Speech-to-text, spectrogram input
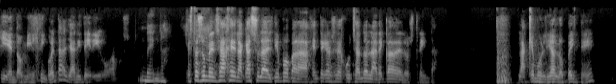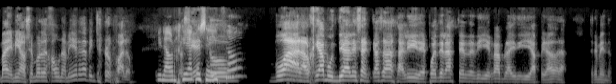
Y en 2050 ya ni te digo, vamos. Venga. Esto es un mensaje de la cápsula del tiempo para la gente que nos está escuchando en la década de los 30. La que hemos liado los 20, ¿eh? Madre mía, os hemos dejado una mierda pinchar los palos. Y la orgía que se hizo, Buah, la orgía mundial esa en casa de Salí después del after de DJ Rambla y DJ Aspiradora. Tremendo.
